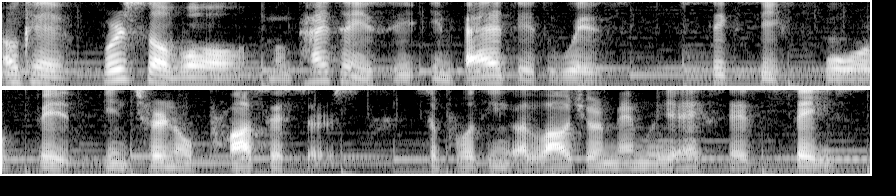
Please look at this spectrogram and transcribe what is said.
Okay, first of all, MonTitan is embedded with 64-bit internal processors supporting a larger memory access space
